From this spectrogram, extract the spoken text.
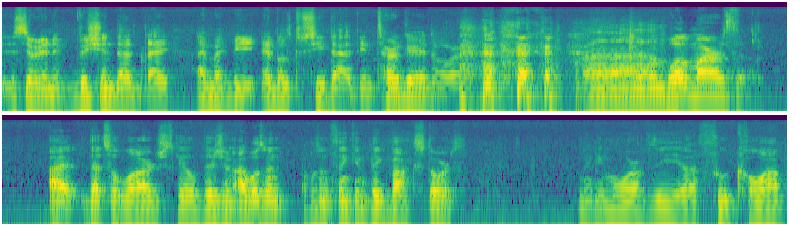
is there any vision that I I might be able to see that in Target or Um, Walmart? I that's a large scale vision. I wasn't I wasn't thinking big box stores. Maybe more of the uh, food co-op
